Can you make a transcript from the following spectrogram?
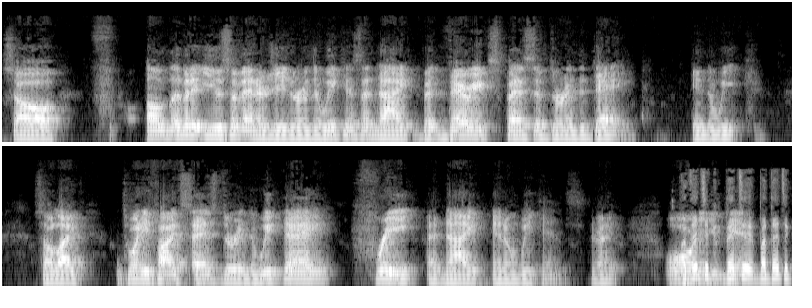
So unlimited use of energy during the weekends at night, but very expensive during the day in the week. So like 25 cents during the weekday, free at night and on weekends, right? Or but that's, a, that's, a, but that's a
